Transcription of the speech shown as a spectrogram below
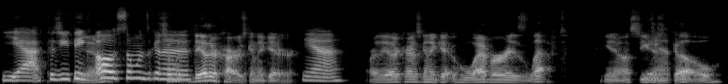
yeah, because you think, know? oh, someone's gonna, Someone- the other car is gonna get her, yeah, or the other car is gonna get whoever is left. You know, so you Yeah. just go,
